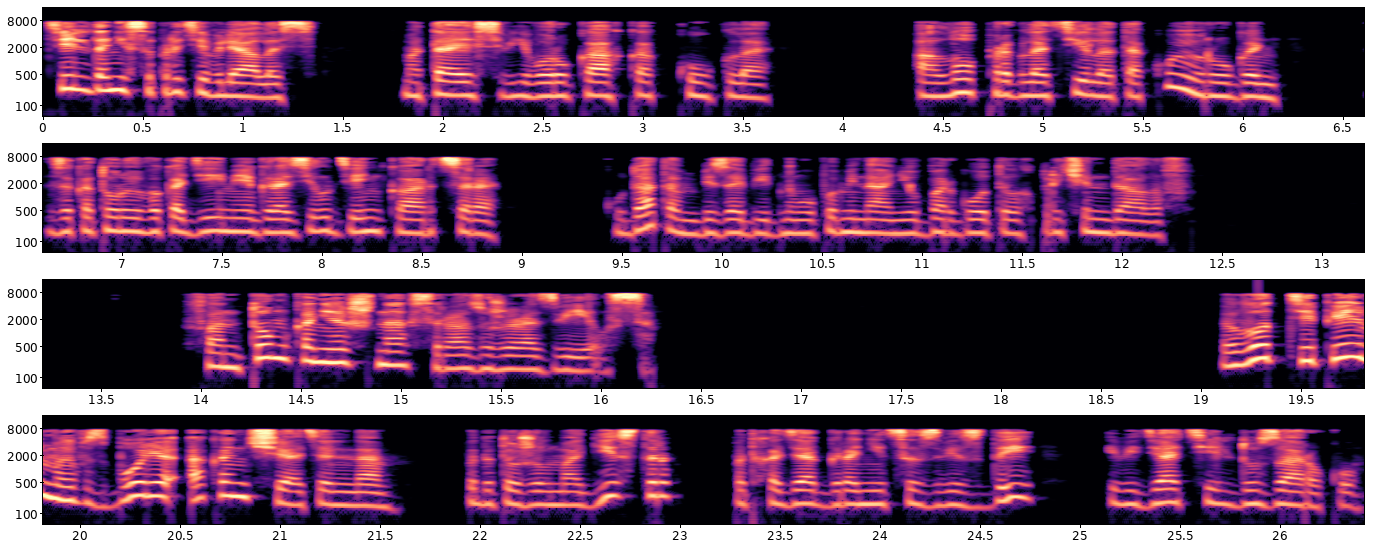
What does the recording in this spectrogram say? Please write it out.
Тильда не сопротивлялась, мотаясь в его руках, как кукла. Алло проглотила такую ругань, за которую в Академии грозил день карцера. Куда там безобидному упоминанию Барготовых причиндалов? Фантом, конечно, сразу же развеялся. «Вот теперь мы в сборе окончательно», — подытожил магистр, подходя к границе звезды и ведя Тильду за руку.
